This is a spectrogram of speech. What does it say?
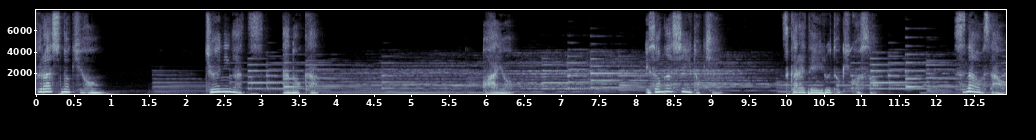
暮らしの基本。12月7日。おはよう。忙しい時疲れている時こそ素直さ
